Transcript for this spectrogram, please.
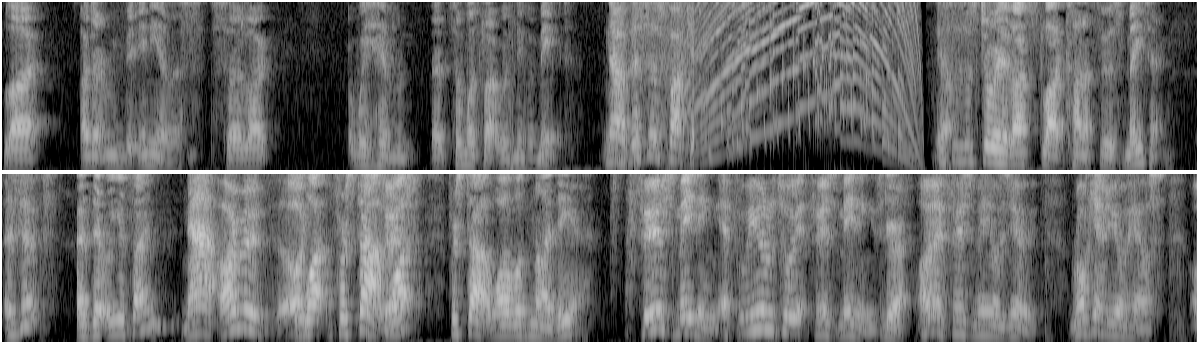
like, I don't remember any of this. So, like, we haven't. It's almost like we've never met. no, this is fucking. This is a story of us, like, kind of first meeting. Is it? Is that what you're saying? Nah, I remember. Oh, what for a start? the What for a start? Why wasn't I there? First meeting, if we want to talk about first meetings, Yeah. I my first meeting was you. Rocking out at your house. I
